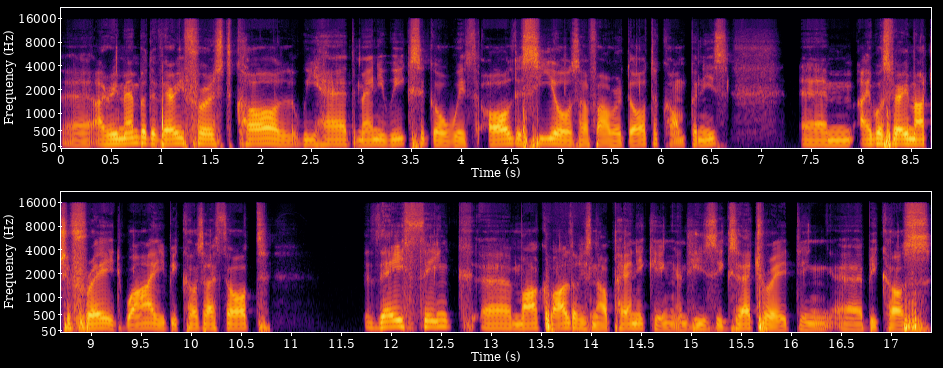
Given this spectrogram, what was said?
Uh, I remember the very first call we had many weeks ago with all the CEOs of our daughter companies. Um, I was very much afraid. Why? Because I thought they think uh, Marc Walder is now panicking and he's exaggerating uh, because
